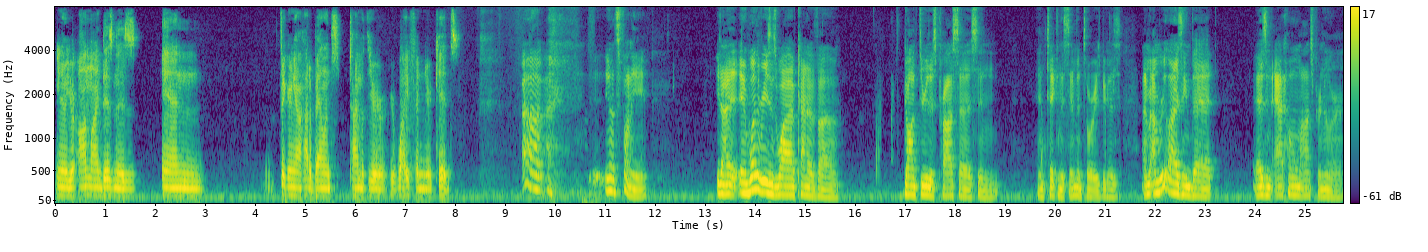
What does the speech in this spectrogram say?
you know, your online business and figuring out how to balance time with your, your wife and your kids? Uh, you know, it's funny. You know, and one of the reasons why I've kind of uh, gone through this process and and taking this inventory is because I'm, I'm realizing that as an at-home entrepreneur,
